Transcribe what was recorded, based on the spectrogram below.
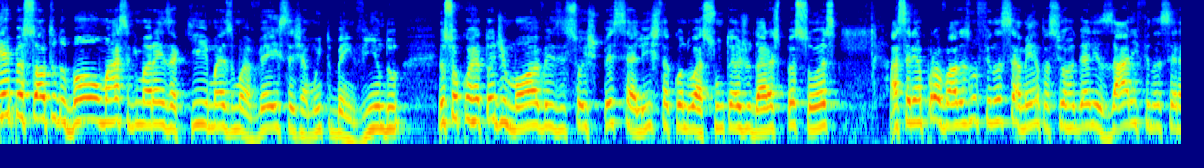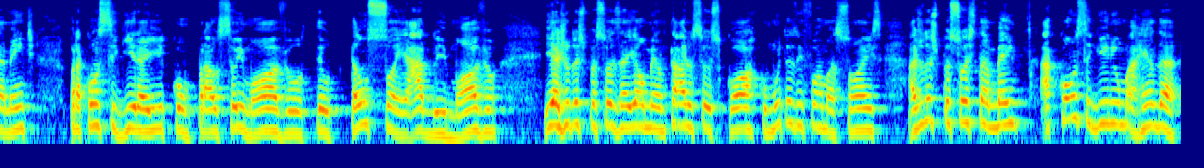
E aí pessoal, tudo bom? Márcio Guimarães aqui mais uma vez, seja muito bem-vindo. Eu sou corretor de imóveis e sou especialista quando o assunto é ajudar as pessoas a serem aprovadas no financiamento, a se organizarem financeiramente para conseguir aí comprar o seu imóvel, o teu tão sonhado imóvel e ajuda as pessoas aí a aumentarem o seu score com muitas informações, ajuda as pessoas também a conseguirem uma renda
